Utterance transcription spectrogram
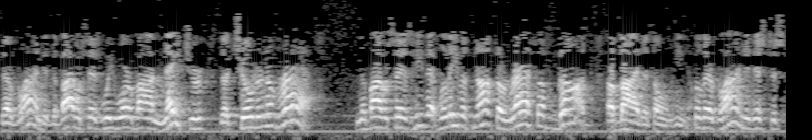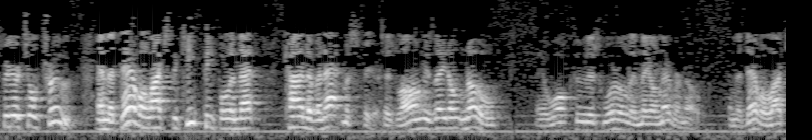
they're blinded. The Bible says we were by nature the children of wrath. And the Bible says, He that believeth not, the wrath of God abideth on him. So they're blinded as to spiritual truth. And the devil likes to keep people in that kind of an atmosphere. As long as they don't know, they'll walk through this world and they'll never know. And the devil likes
